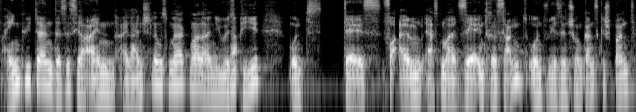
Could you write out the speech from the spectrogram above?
Weingütern? Das ist ja ein Alleinstellungsmerkmal, ein USP. Ja. Und der ist vor allem erstmal sehr interessant und wir sind schon ganz gespannt,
